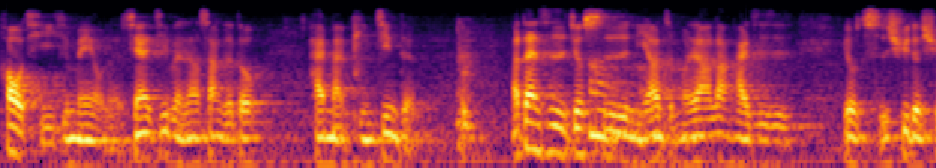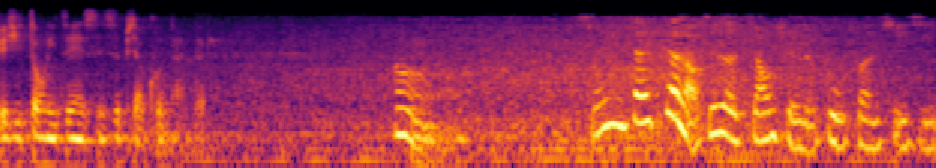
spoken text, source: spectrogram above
好奇已经没有了，现在基本上上课都还蛮平静的。啊，但是就是你要怎么样让孩子有持续的学习动力，这件事是比较困难的。嗯，所以在在老师的教学的部分，其实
